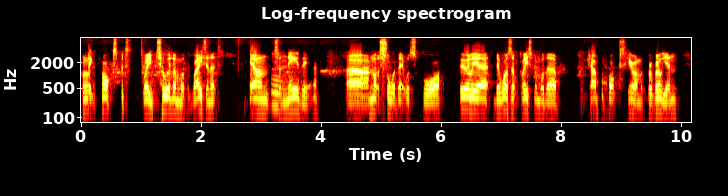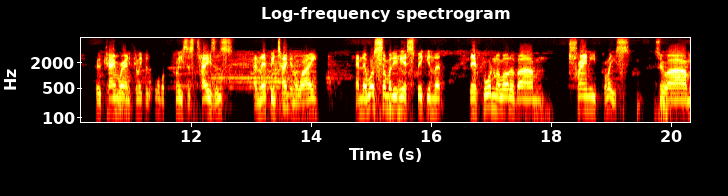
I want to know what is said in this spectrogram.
black box between two of them with weight in it down to Mm. near there. Uh, I'm not sure what that was for. Earlier, there was a policeman with a cardboard box here on the pavilion who came around and collected all the police's tasers, and they've been taken away. And there was somebody here speaking that they've brought in a lot of um, trainee police to um,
